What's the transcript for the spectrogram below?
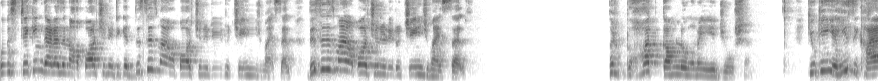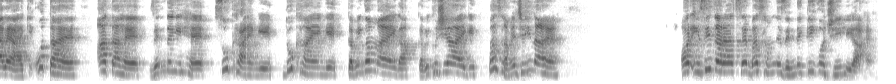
who is taking that as an opportunity कि this is my opportunity to change myself this is my opportunity to change myself पर बहुत कम लोगों में ये जोश है, क्योंकि यही सिखाया गया है कि होता है आता है, ज़िंदगी है, सुख आएँगे, दुख आएँगे, कभी गम आएगा, कभी खुशियाँ आएगी, बस हमें जीना है। और इसी तरह से बस हमने ज़िंदगी को जी लिया है।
